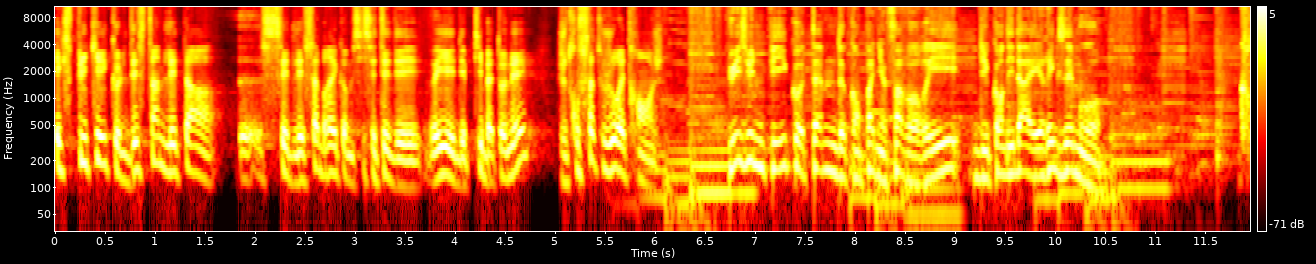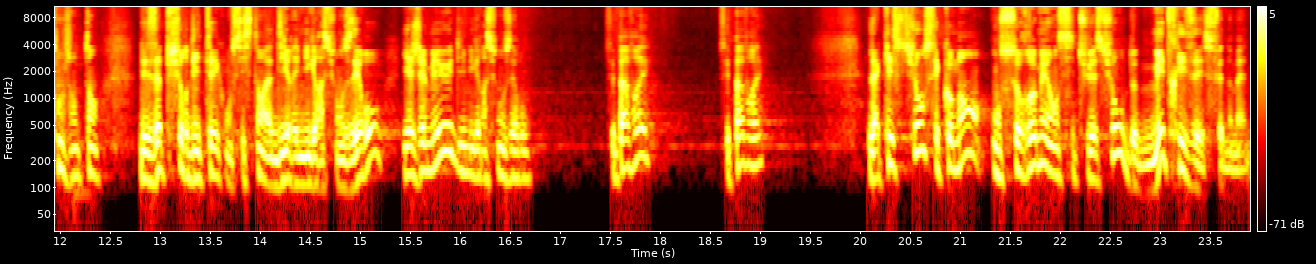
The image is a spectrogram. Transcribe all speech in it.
Expliquer que le destin de l'État, euh, c'est de les sabrer comme si c'était des, voyez, des petits bâtonnets, je trouve ça toujours étrange. Puis une pique au thème de campagne favori du candidat Éric Zemmour. Quand j'entends des absurdités consistant à dire immigration zéro, il n'y a jamais eu d'immigration zéro. C'est pas vrai. C'est pas vrai. La question, c'est comment on se remet en situation de maîtriser ce phénomène.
